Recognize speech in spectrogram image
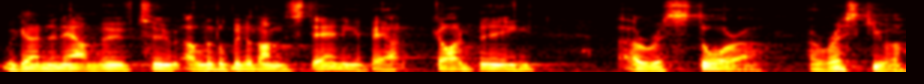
we're going to now move to a little bit of understanding about God being a restorer, a rescuer.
